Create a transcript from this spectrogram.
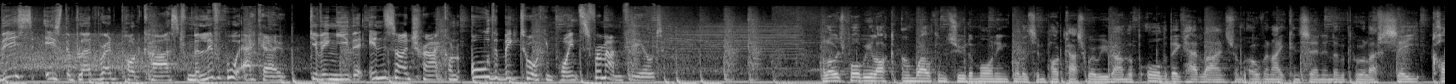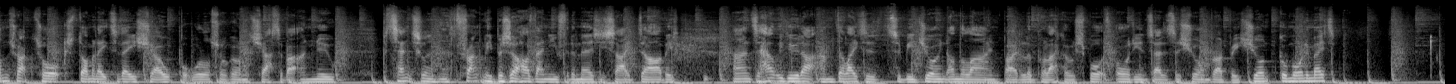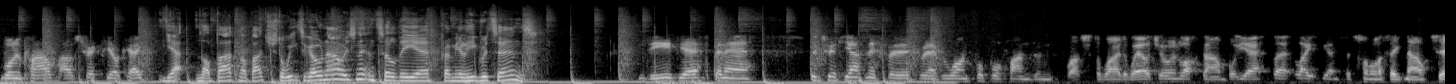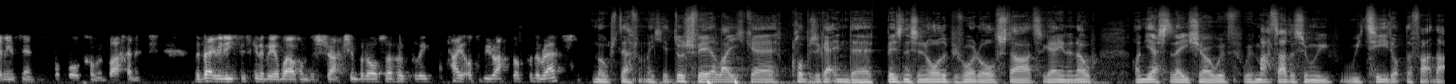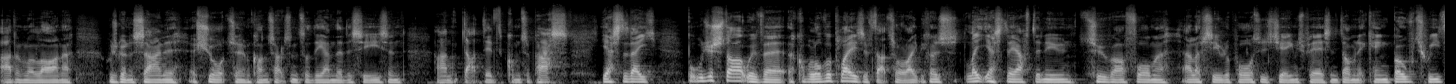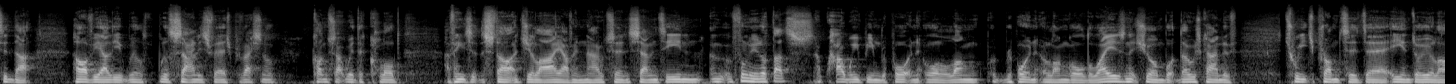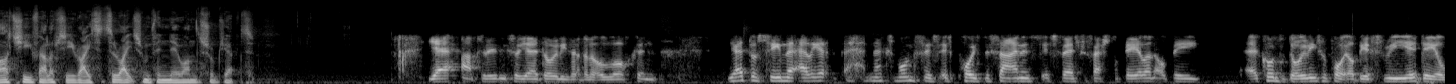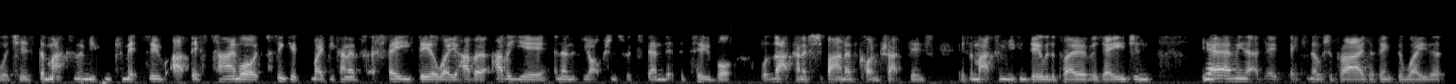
This is the Blood Red podcast from the Liverpool Echo, giving you the inside track on all the big talking points from Anfield. Hello, it's Paul Wheelock, and welcome to the Morning Bulletin podcast, where we round up all the big headlines from overnight concerning Liverpool FC. Contract talks dominate today's show, but we're also going to chat about a new, potential, and frankly bizarre venue for the Merseyside derby. And to help me do that, I'm delighted to be joined on the line by the Liverpool Echo sports audience editor Sean Bradbury. Sean, good morning, mate. Morning, pal. How's Strick? You okay? Yeah, not bad, not bad. Just a week to go now, isn't it, until the uh, Premier League returns? Indeed, yeah. It's been uh, been tricky, hasn't it, for, for everyone, football fans and well, just the wider world during lockdown. But yeah, light at the end of the tunnel, I think now, certainly in terms of football coming back, and it's the very least it's going to be a welcome distraction, but also hopefully a title to be wrapped up for the Reds. Most definitely. It does feel like uh, clubs are getting their business in order before it all starts again. I know on yesterday's show with, with Matt Addison, we, we teed up the fact that Adam Lallana was going to sign a, a short term contract until the end of the season, and that did come to pass yesterday. But we'll just start with uh, a couple other players, if that's all right, because late yesterday afternoon, two of our former LFC reporters, James Pearce and Dominic King, both tweeted that Harvey Elliott will, will sign his first professional contract with the club. I think it's at the start of July, having now turned 17. And funnily enough, that's how we've been reporting it all along, reporting it along all the way, isn't it, Sean? But those kind of tweets prompted uh, Ian Doyle, our chief LFC writer, to write something new on the subject. Yeah, absolutely. So, yeah, Doyley's had a little look. And yeah, it does seem that Elliott next month is, is poised to sign his, his first professional deal, and it'll be according to Doyley's report, it'll be a three-year deal, which is the maximum you can commit to at this time. Or I think it might be kind of a phase deal where you have a have a year and then there's the option to extend it for two. But but that kind of span of contract is is the maximum you can do with a player of his age. And yeah, I mean, it, it's no surprise. I think the way that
